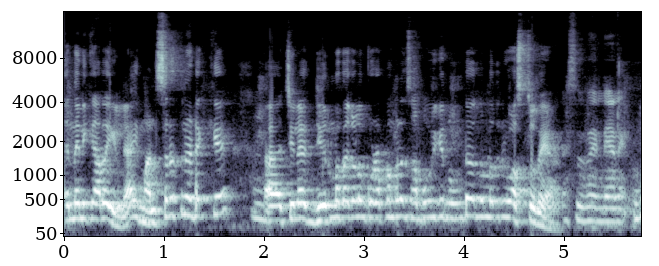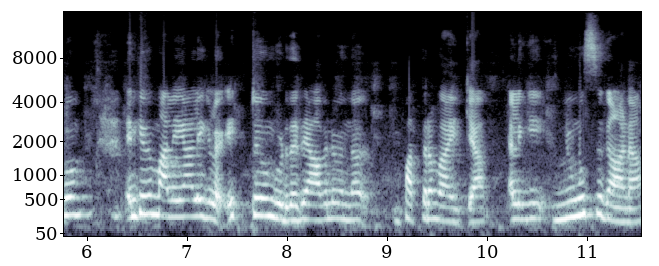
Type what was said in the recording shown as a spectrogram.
എന്ന് എനിക്കറിയില്ല. ഈ മത്സരത്തിനിടയ്ക്ക് ചില ജീർണതകളും കുഴപ്പങ്ങളും സംഭവിക്കുന്നുണ്ട് എന്നുള്ളതൊരു വസ്തുതയാണ്. വസ്തുത തന്നെയാണ്. ഇപ്പം എനിക്കത് മലയാളികൾ ഏറ്റവും കൂടുതൽ രാവിലെ വന്ന് പത്രം വായിക്കാം അല്ലെങ്കിൽ ന്യൂസ് കാണാം.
